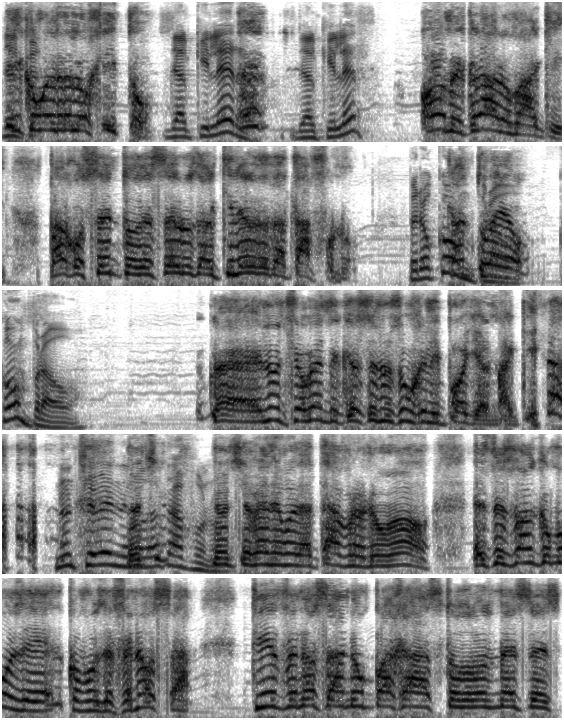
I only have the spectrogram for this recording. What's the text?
Y con el relojito. De alquiler, ¿Eh? de alquiler. Home, claro, Maki. Pago 110 euros de alquiler de datáfono. Pero compra, eu? compra. o. Eh, non che venden que ese non son gilipollas, Maki. Non che venden o Non che- datáfono. Non che venden o datáfono, non, oh. Estes van como de, como de Fenosa. Ti en Fenosa non pagas todos os meses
